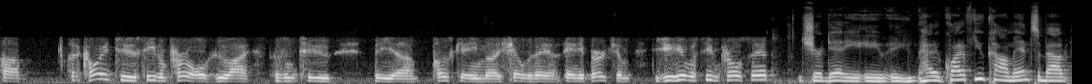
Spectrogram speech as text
Uh, according to Steven Pearl, who I listened to the uh, post-game uh, show with uh, Andy Burcham, did you hear what Steven Pearl said? Sure did. He, he, he had quite a few comments about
